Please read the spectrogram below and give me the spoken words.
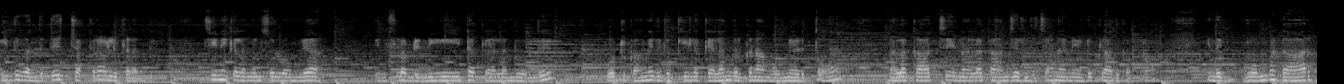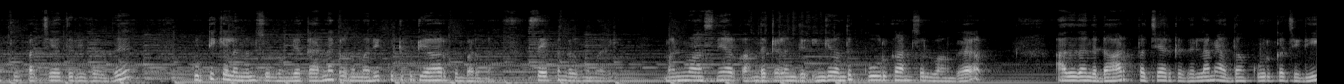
இது வந்துட்டு சக்கரவள்ளி கிழங்கு. சீனி கிழங்குன்னு சொல்லுவோம் இல்லையா? இது ஃபுல்லாக அப்படி நீட்டாக கிழங்கு வந்து போட்டிருக்காங்க. இதுக்கு கீழே கிழங்கு இருக்கு. நாங்கள் ஒன்று எடுத்தோம். நல்லா காய்ச்சி நல்லா காஞ்சி இருந்துச்சு ஆனால் என்ன எடுக்கல அதுக்கப்புறம். இந்த ரொம்ப டார்க் பச்சையாக தெரியுறது குட்டி கிழங்குன்னு சொல்லுவோம் இல்லையா? கருணக்கிழங்கு மாதிரி குட்டி குட்டியாக இருக்கும் பாருங்க. சேப்பங்கிழங்கு மாதிரி. மண் வாசனையாக இருக்கும் அந்த கிழங்கு. இங்கே வந்து கூர்க்கான்னு சொல்லுவாங்க. அதுதான் இந்த டார்க் பச்சையாக இருக்கிறது. எல்லாமே அதுதான் கூர்க்கா செடி.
